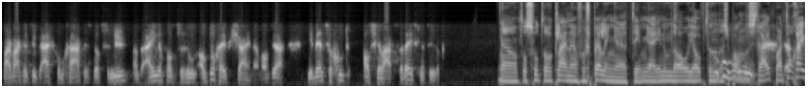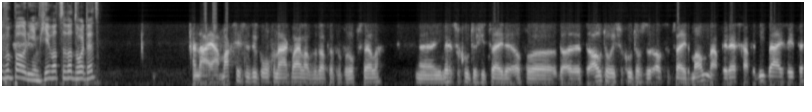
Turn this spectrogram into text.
Maar waar het natuurlijk eigenlijk om gaat, is dat ze nu aan het einde van het seizoen ook nog even shinen. Want ja, je bent zo goed als je laatste race natuurlijk. Ja, tot slot nog een kleine voorspelling, eh, Tim. Ja, je noemde al, je hoopt een spannende strijd. Maar toch even een podiumpje. Wat, wat wordt het? Nou ja, Max is natuurlijk ongenaakbaar. Laten we dat even voorop stellen. Uh, je bent zo goed als je tweede, of uh, de, de, auto is zo goed als de, als de tweede man. Nou, Perez gaat er niet bij zitten.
